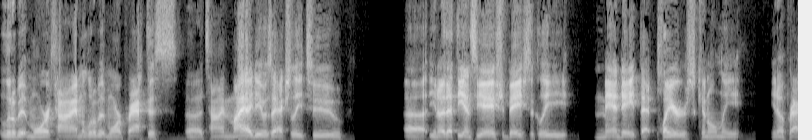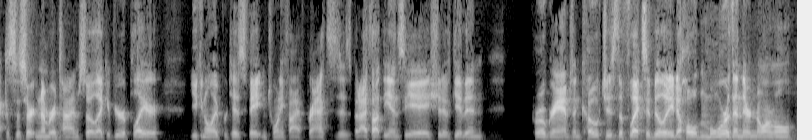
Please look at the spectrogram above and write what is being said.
a little bit more time, a little bit more practice uh, time. My idea was actually to, uh, you know, that the NCAA should basically mandate that players can only, you know, practice a certain number of times. So, like, if you're a player, you can only participate in 25 practices. But I thought the NCAA should have given programs and coaches the flexibility to hold more than their normal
